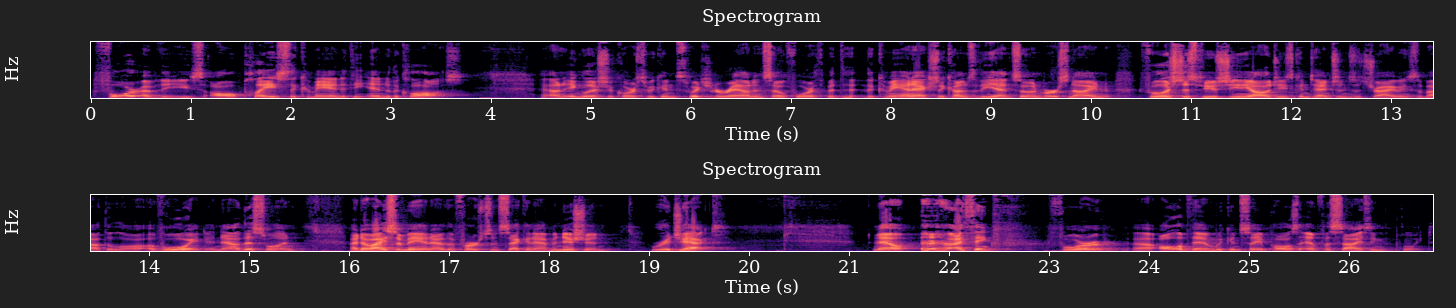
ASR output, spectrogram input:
four of these all place the command at the end of the clause. In English, of course, we can switch it around and so forth, but the, the command actually comes at the end. So in verse 9, foolish disputes, genealogies, contentions, and strivings about the law, avoid. And now this one, a divisive man out of the first and second admonition, reject. Now, I think for uh, all of them, we can say Paul's emphasizing the point.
